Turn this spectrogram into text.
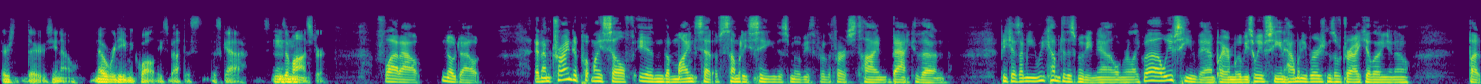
there's there's you know no redeeming qualities about this this guy. He's, he's mm-hmm. a monster, flat out, no doubt. And I'm trying to put myself in the mindset of somebody seeing this movie for the first time back then because I mean, we come to this movie now and we're like, well, we've seen vampire movies, we've seen how many versions of Dracula, you know. But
